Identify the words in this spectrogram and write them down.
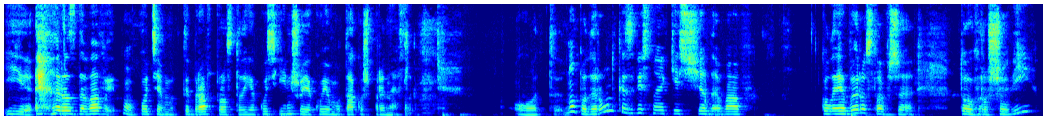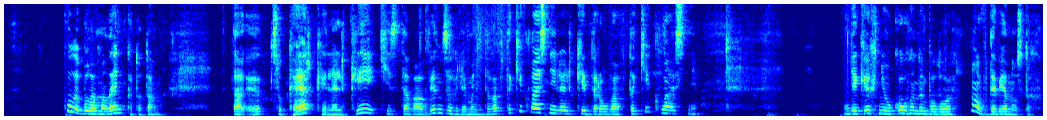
і роздавав. Ну, потім ти брав просто якусь іншу, яку йому також принесли. От. Ну, подарунки, звісно, якісь ще давав. Коли я виросла вже, то грошові. Коли була маленька, то там та, е, цукерки, ляльки якісь давав. Він взагалі мені давав такі класні ляльки, дарував, такі класні, яких ні у кого не було ну, в 90-х.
